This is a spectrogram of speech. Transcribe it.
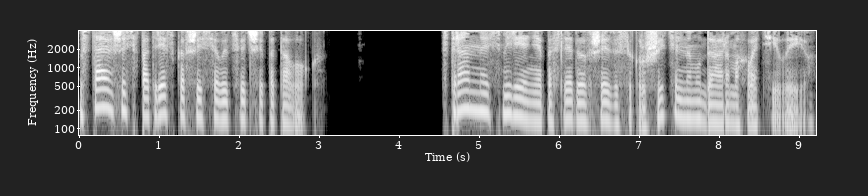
уставившись в потрескавшийся выцветший потолок. Странное смирение, последовавшее за сокрушительным ударом, охватило ее.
